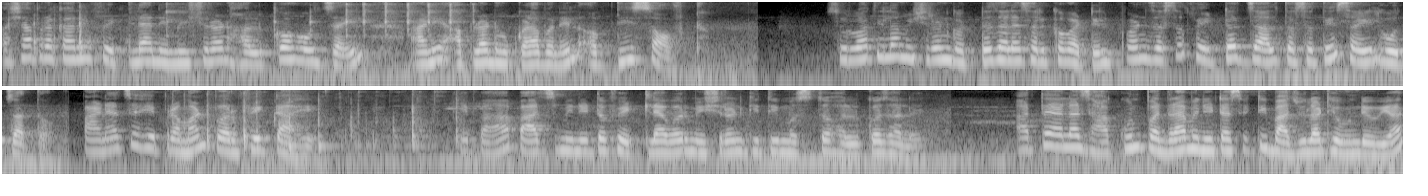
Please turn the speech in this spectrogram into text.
अशा प्रकारे फेटल्याने मिश्रण हलकं होत जाईल आणि आपला ढोकळा बनेल अगदी सॉफ्ट सुरुवातीला मिश्रण घट्ट झाल्यासारखं वाटेल पण जसं फेटत जाल तसं ते सैल होत जातं. पाण्याचं हे प्रमाण परफेक्ट आहे. हे पहा पाच मिनिटं फेटल्यावर मिश्रण किती मस्त हलकं झालं आहे आता याला झाकून पंधरा मिनिटासाठी बाजूला ठेवून देऊयात.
